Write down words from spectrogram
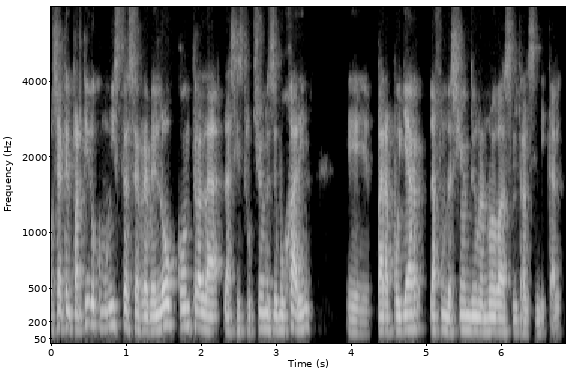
O sea que el Partido Comunista se rebeló contra las instrucciones de Bujarin eh, para apoyar la fundación de una nueva central sindical.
